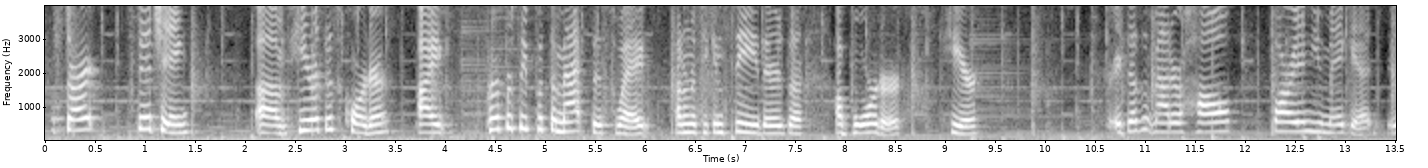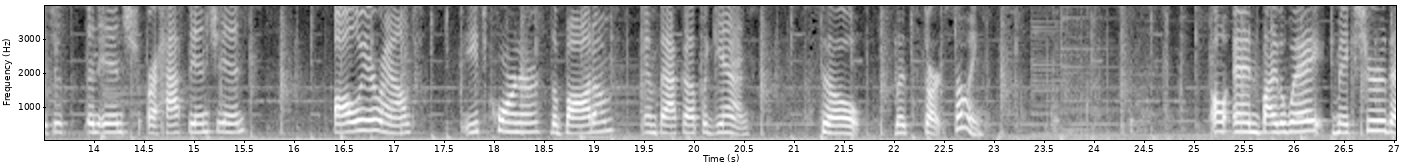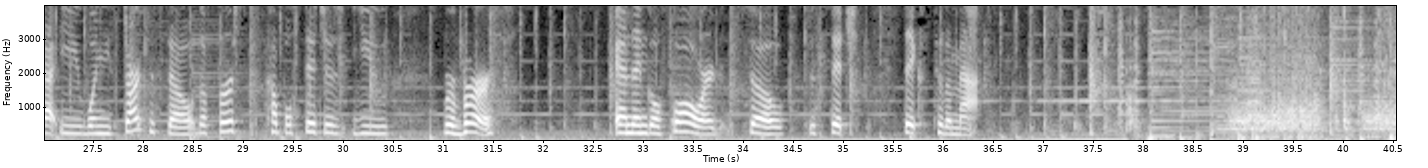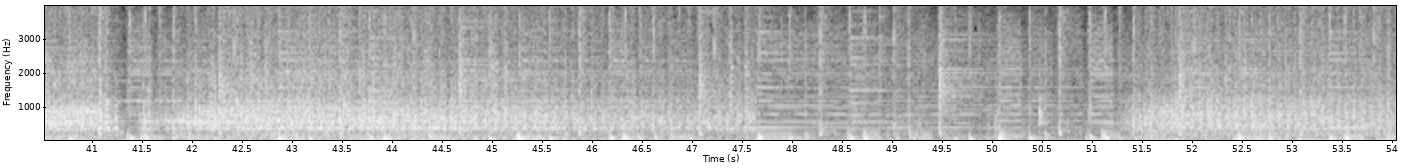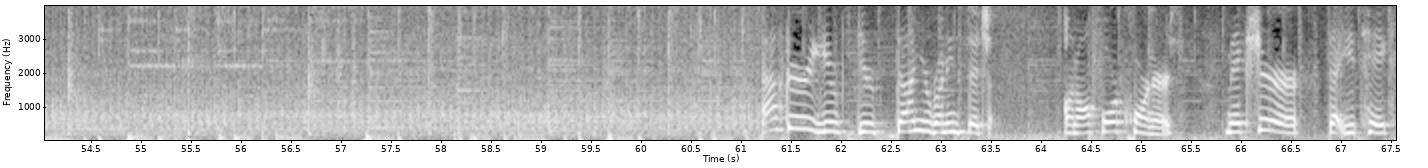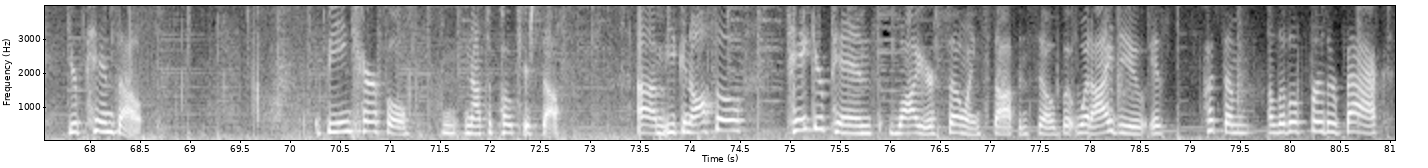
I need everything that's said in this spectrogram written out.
Start stitching um, here at this corner. I purposely put the mat this way. I don't know if you can see, there's a, a border here. It doesn't matter how far in you make it. It's just an inch or half inch in, all the way around, each corner, the bottom, and back up again. So let's start sewing. Oh, and by the way, make sure that you, when you start to sew, the first couple stitches you reverse and then go forward so the stitch sticks to the mat. After you've, you've done your running stitch on all four corners, make sure that you take your pins out. Being careful not to poke yourself. Um, you can also take your pins while you're sewing, stop and sew, but what I do is put them a little further back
